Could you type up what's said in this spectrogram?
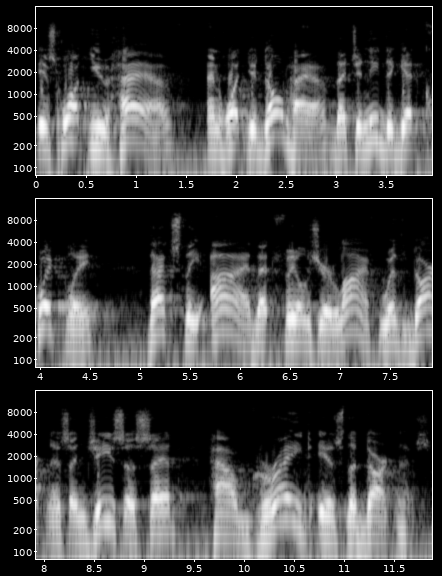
is what you have and what you don't have that you need to get quickly, that's the eye that fills your life with darkness. And Jesus said, How great is the darkness.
